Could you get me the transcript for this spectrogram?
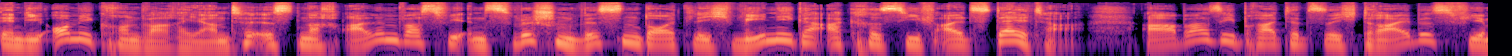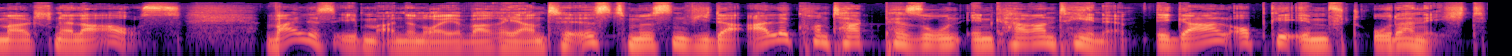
denn die Omikron-Variante ist nach allem, was wir inzwischen wissen, deutlich weniger aggressiv als Delta. Aber sie breitet sich drei bis viermal schneller aus. Weil es eben eine neue Variante ist, müssen wieder alle Kontaktpersonen in Quarantäne. Egal ob geimpft oder nicht.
